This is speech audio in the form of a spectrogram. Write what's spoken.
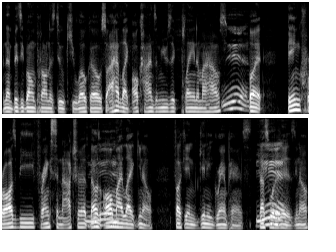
And then Bizzy Bone put on this dude Q Loco. So I had like all kinds of music playing in my house. Yeah. But Bing Crosby, Frank Sinatra, that was all my like, you know, fucking guinea grandparents. That's what it is, you know?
